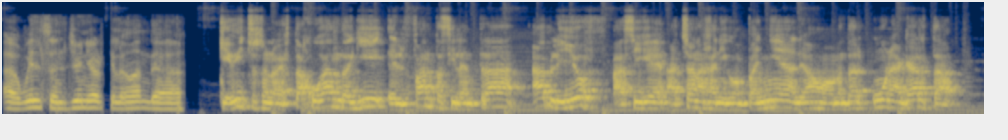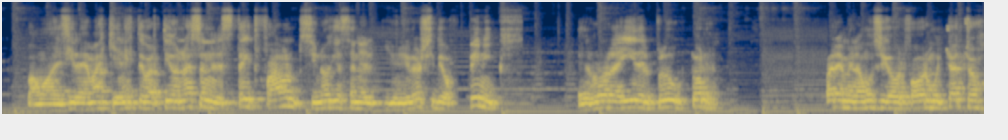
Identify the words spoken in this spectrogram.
A Wilson Jr. que lo mande a. Que bicho se nos está jugando aquí el Fantasy, la entrada a playoff. Así que a Shanahan y compañía le vamos a mandar una carta. Vamos a decir además que en este partido no es en el State Farm, sino que es en el University of Phoenix. Error ahí del productor. Párenme la música, por favor, muchachos.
